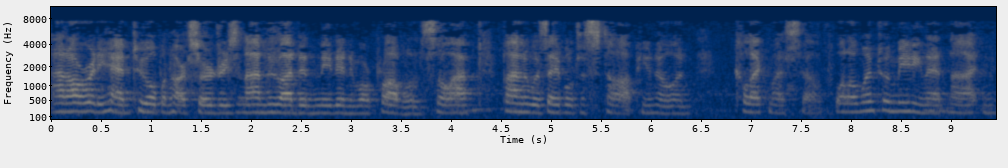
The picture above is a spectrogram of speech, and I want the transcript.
I'd already had two open heart surgeries and I knew I didn't need any more problems. So I finally was able to stop, you know, and collect myself. Well, I went to a meeting that night and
